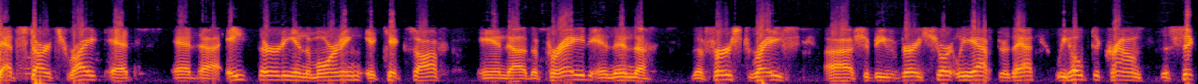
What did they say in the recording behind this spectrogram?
That starts right at at uh, 8:30 in the morning. It kicks off, and uh, the parade, and then the the first race uh, should be very shortly after that. We hope to crown the six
